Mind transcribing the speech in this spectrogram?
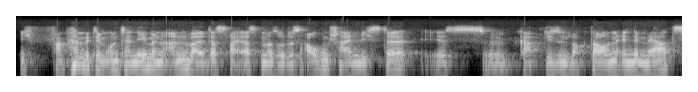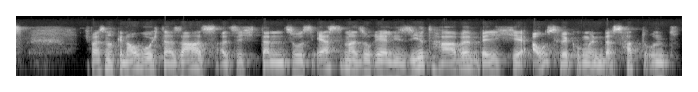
ich fange mit dem Unternehmen an, weil das war erstmal so das Augenscheinlichste. Es äh, gab diesen Lockdown Ende März. Ich weiß noch genau, wo ich da saß, als ich dann so das erste Mal so realisiert habe, welche Auswirkungen das hat. Und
